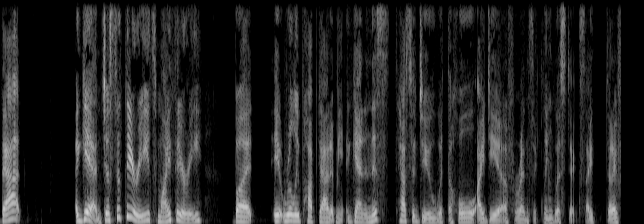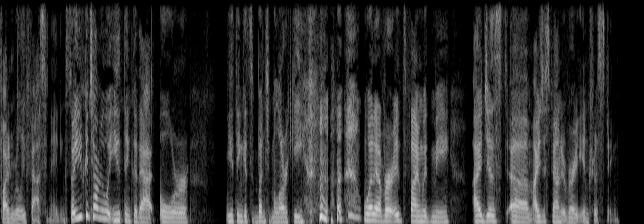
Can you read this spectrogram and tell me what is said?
that again, just a theory, it's my theory, but it really popped out at me. Again and this has to do with the whole idea of forensic linguistics I, that i find really fascinating. So you can tell me what you think of that or you think it's a bunch of malarkey. Whatever it's fine with me. I just um, i just found it very interesting.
